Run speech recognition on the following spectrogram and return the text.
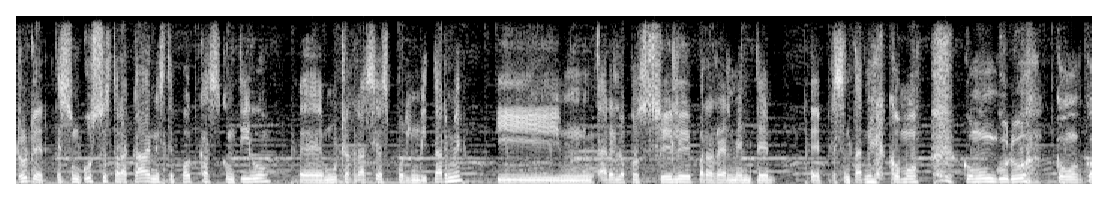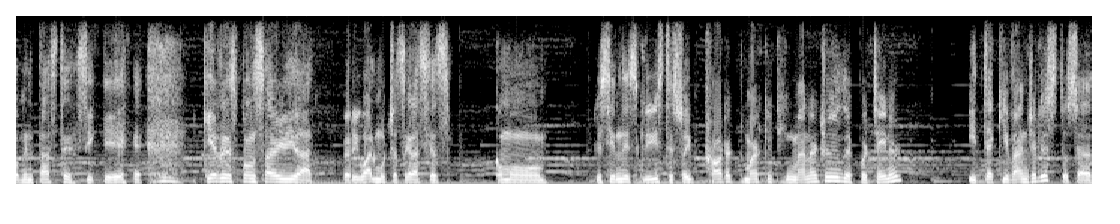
Ruler, es un gusto estar acá en este podcast contigo. Eh, muchas gracias por invitarme y mm, haré lo posible para realmente eh, presentarme como, como un gurú, como comentaste. Así que qué responsabilidad. Pero igual, muchas gracias. Como recién describiste, soy Product Marketing Manager de Portainer y Tech Evangelist, o sea,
